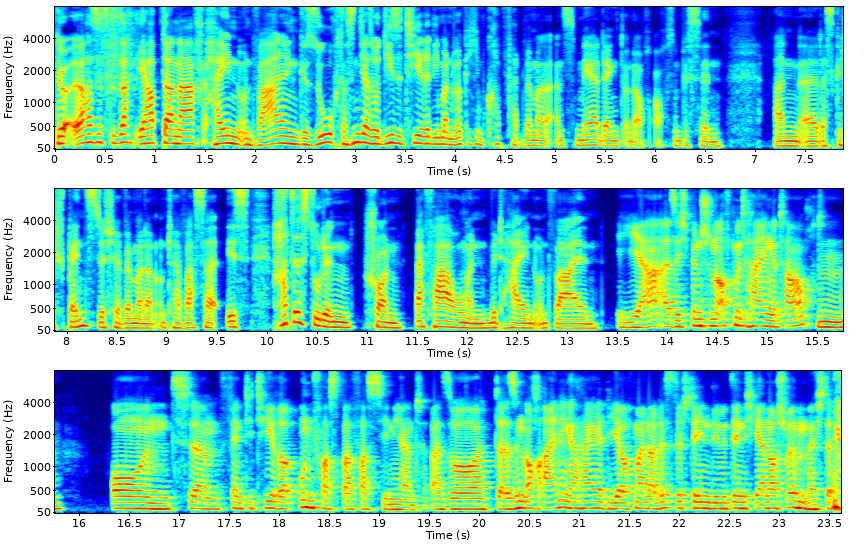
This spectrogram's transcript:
Du hast jetzt gesagt, ihr habt danach Haien und Walen gesucht. Das sind ja so diese Tiere, die man wirklich im Kopf hat, wenn man ans Meer denkt und auch, auch so ein bisschen an äh, das Gespenstische, wenn man dann unter Wasser ist. Hattest du denn schon Erfahrungen mit Haien und Walen? Ja, also ich bin schon oft mit Haien getaucht. Mhm. Und ähm, finde die Tiere unfassbar faszinierend. Also da sind auch einige Haie, die auf meiner Liste stehen, die, mit denen ich gerne auch schwimmen möchte.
